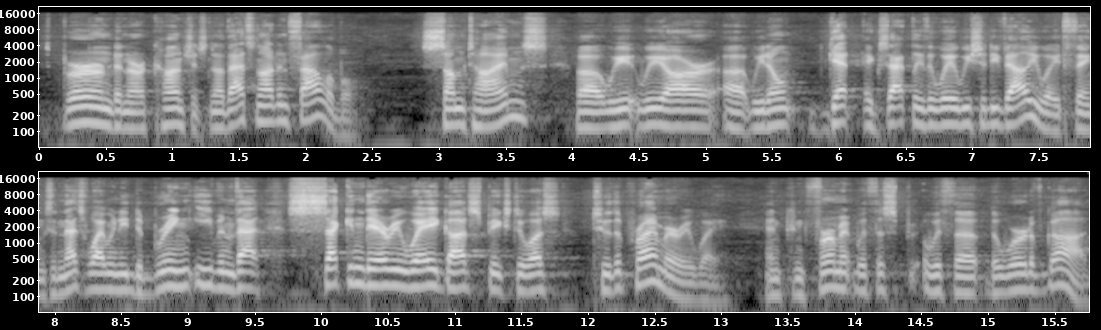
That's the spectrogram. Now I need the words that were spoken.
It's burned in our conscience. Now, that's not infallible. Sometimes uh, we, we, are, uh, we don't get exactly the way we should evaluate things, and that's why we need to bring even that secondary way God speaks to us to the primary way and confirm it with the, with the, the Word of God.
